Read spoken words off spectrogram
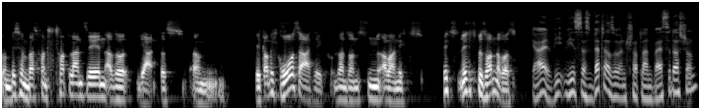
so ein bisschen was von Schottland sehen. Also ja, das ähm, wird, glaube ich, großartig. Und ansonsten aber nichts, nichts, nichts Besonderes. Geil. Wie, wie ist das Wetter so in Schottland? Weißt du das schon?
